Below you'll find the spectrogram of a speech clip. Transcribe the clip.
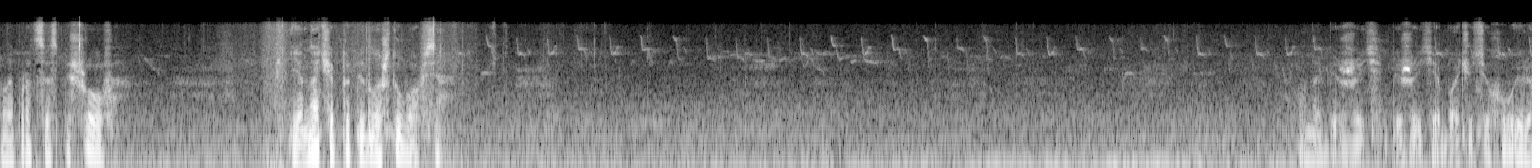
Але процес пішов. Я начебто підлаштувався. Вона біжить, біжить, я бачу цю хвилю.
